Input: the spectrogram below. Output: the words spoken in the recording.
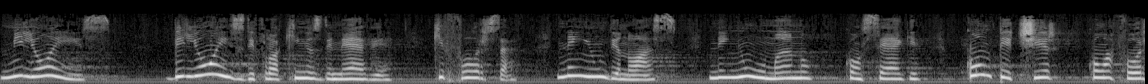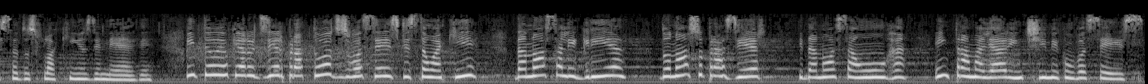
milhões, bilhões de floquinhos de neve. Que força! Nenhum de nós, nenhum humano consegue competir com a força dos floquinhos de neve. Então eu quero dizer para todos vocês que estão aqui, da nossa alegria, do nosso prazer e da nossa honra em trabalhar em time com vocês,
